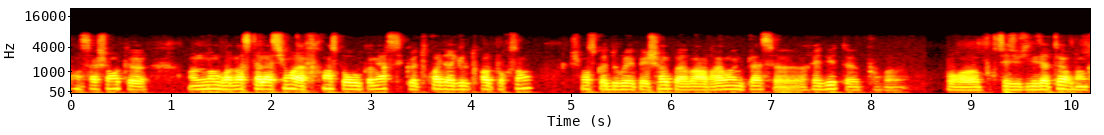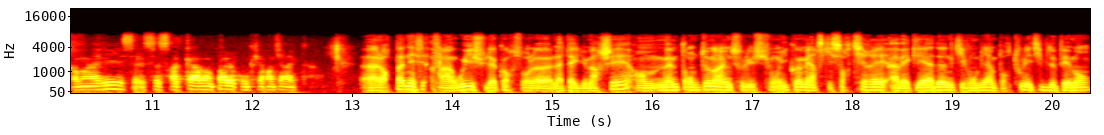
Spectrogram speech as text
en sachant que en nombre d'installations, la France pour WooCommerce, c'est que 3,3%. Je pense que WP Shop va avoir vraiment une place euh, réduite pour, euh, pour, euh, pour ses utilisateurs. Donc, à mon avis, ce ne sera clairement pas le concurrent direct. Alors pas enfin oui, je suis d'accord sur la taille du marché. En même temps, demain une solution e-commerce qui sortirait avec les add-ons qui vont bien pour tous les types de paiements,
